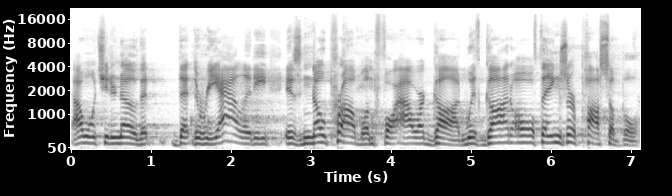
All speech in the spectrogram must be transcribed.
I want you to know that, that the reality is no problem for our God. With God, all things are possible.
